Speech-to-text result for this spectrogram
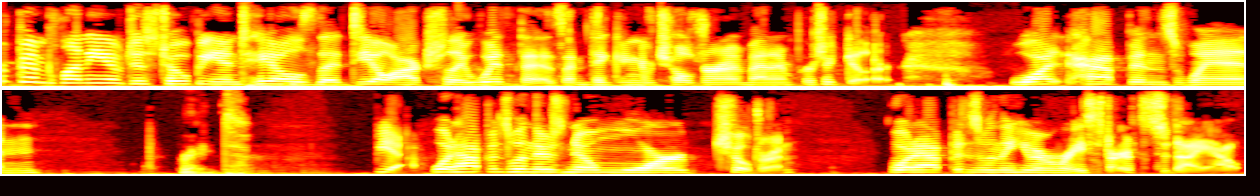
have been plenty of dystopian tales that deal actually with this. I'm thinking of Children of Men in particular. What happens when? Right. Yeah, what happens when there's no more children? What happens when the human race starts to die out?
